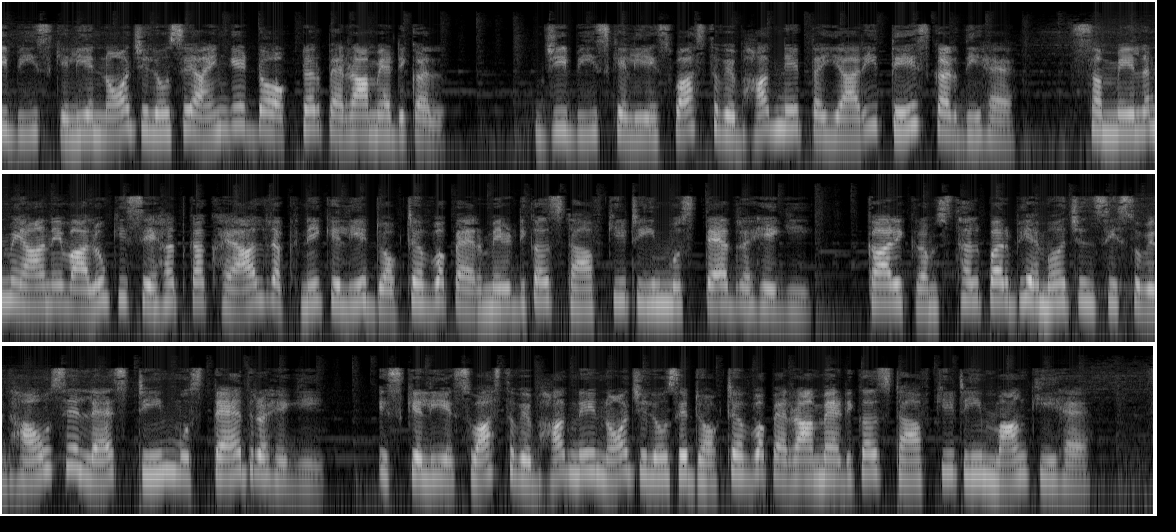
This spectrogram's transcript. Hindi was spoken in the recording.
जी बीस के लिए नौ जिलों से आएँगे डॉक्टर पैरामेडिकल। जी बीस के लिए स्वास्थ्य विभाग ने तैयारी तेज कर दी है। सम्मेलन में आने वालों की सेहत का ख्याल रखने के लिए डॉक्टर व पैरामेडिकल स्टाफ की टीम मुस्तैद रहेगी। कार्यक्रम स्थल पर भी इमरजेंसी सुविधाओं से लैस टीम मुस्तैद रहेगी। इसके लिए स्वास्थ्य विभाग ने नौ जिलों से डॉक्टर व पैरामेडिकल स्टाफ की टीम मांग की है।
